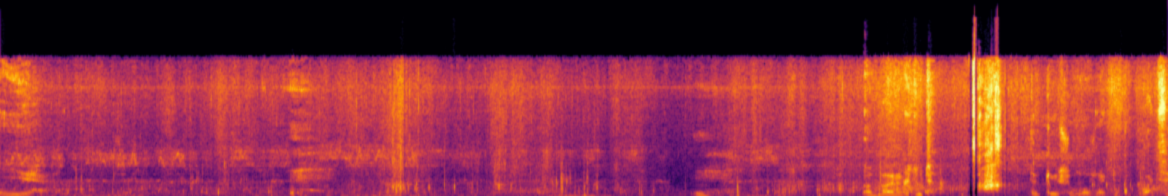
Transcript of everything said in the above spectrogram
Є. А берег тут такий, що можна і покупатися.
